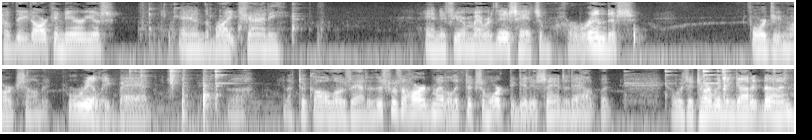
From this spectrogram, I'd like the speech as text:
of the darkened areas and the bright shiny. And if you remember this had some horrendous forging marks on it. Really bad. Uh, and I took all those out. And this was a hard metal. It took some work to get it sanded out, but I was determined and got it done.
